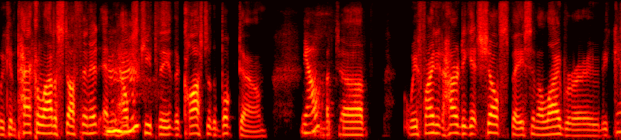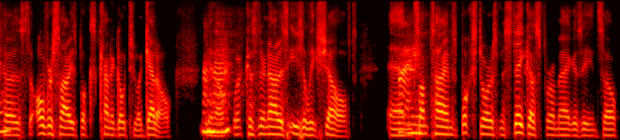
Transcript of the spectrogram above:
we can pack a lot of stuff in it and mm-hmm. it helps mm-hmm. keep the the cost of the book down. Yeah. But uh, we find it hard to get shelf space in a library because yeah. the oversized books kind of go to a ghetto, you know, mm-hmm. because they're not as easily shelved. And right. sometimes bookstores mistake us for a magazine. So,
